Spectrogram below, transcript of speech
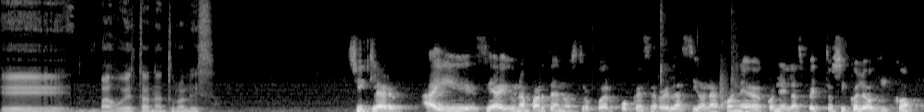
eh, bajo esta naturaleza. Sí, claro. Hay, si hay una parte de nuestro cuerpo que se relaciona con el, con el aspecto psicológico,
